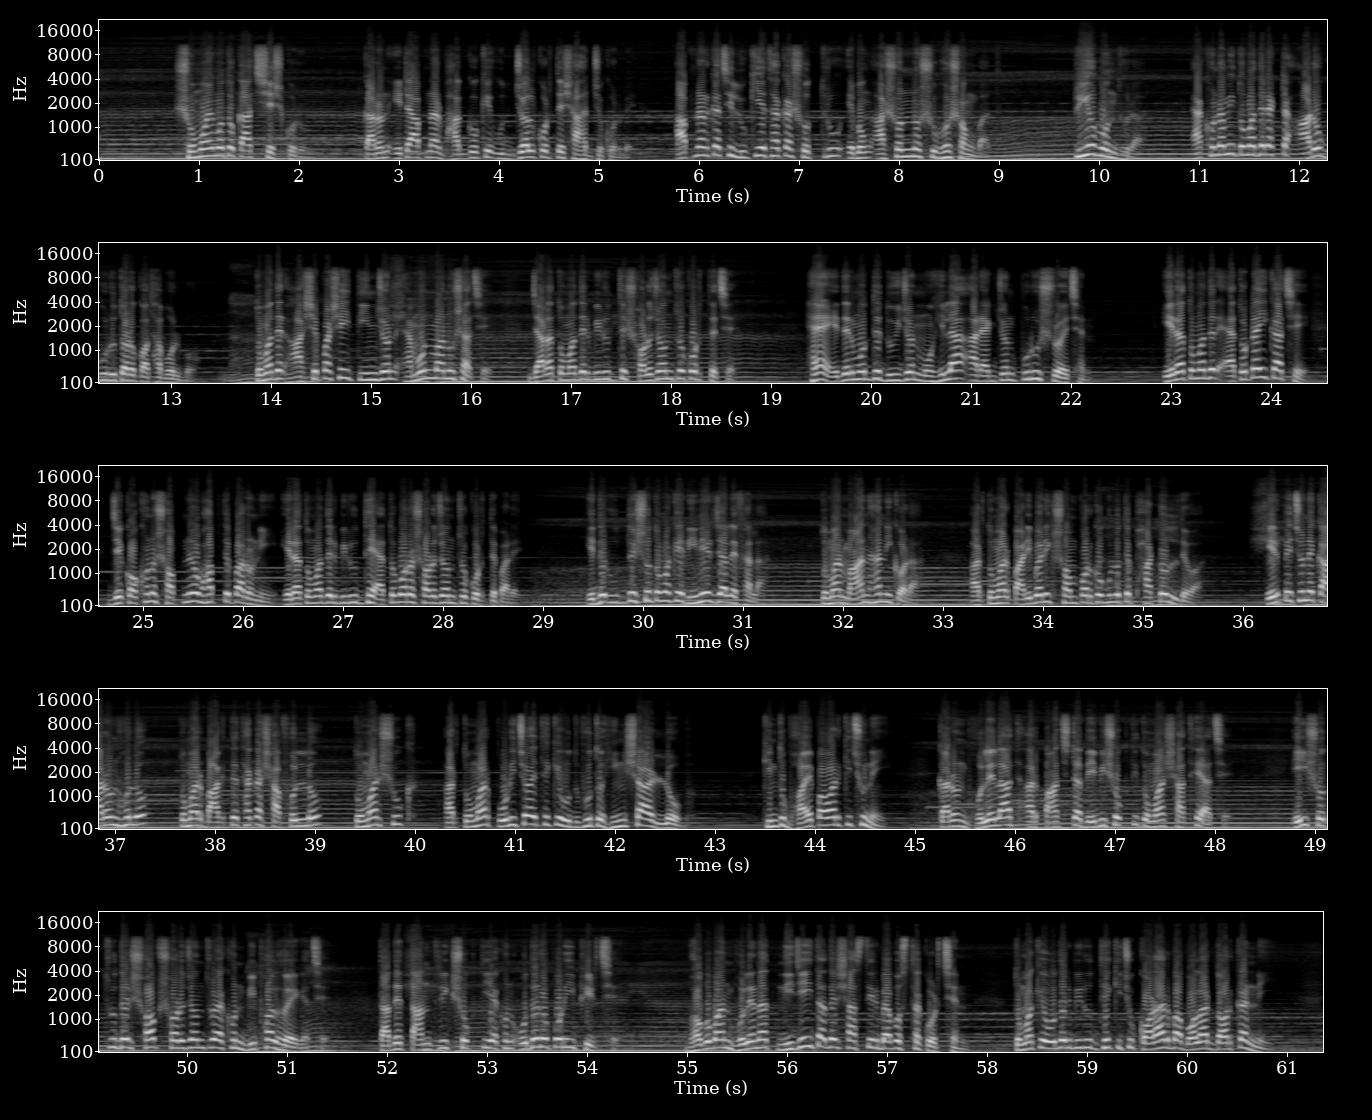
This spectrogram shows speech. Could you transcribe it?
সময় মতো কাজ শেষ করুন, কারণ এটা আপনার ভাগ্যকে উজ্জ্বল করতে সাহায্য করবে। আপনার কাছে লুকিয়ে থাকা শত্রু এবং আসন্ন শুভ সংবাদ। প্রিয় বন্ধুরা, এখন আমি তোমাদের একটা আরও গুরুতর কথা বলব। তোমাদের আশেপাশেই তিনজন এমন মানুষ আছে, যারা তোমাদের বিরুদ্ধে ষড়যন্ত্র করতেছে। হ্যাঁ এদের মধ্যে দুইজন মহিলা আর একজন পুরুষ রয়েছেন। এরা তোমাদের এতটাই কাছে যে কখনো স্বপ্নেও ভাবতে পারোনি এরা তোমাদের বিরুদ্ধে এত বড় ষড়যন্ত্র করতে পারে। এদের উদ্দেশ্য তোমাকে ঋণের জালে ফেলা, তোমার মানহানি করা, আর তোমার পারিবারিক সম্পর্কগুলোতে ফাটল দেওয়া। এর পেছনে কারণ হলো, তোমার বাড়তে থাকা সাফল্য, তোমার সুখ, আর তোমার পরিচয় থেকে উদ্ভূত হিংসা আর লোভ। কিন্তু ভয় পাওয়ার কিছু নেই, কারণ ভোলেলাথ আর পাঁচটা দেবী শক্তি তোমার সাথে আছে। এই শত্রুদের সব ষড়যন্ত্র এখন বিফল হয়ে গেছে। তাদের তান্ত্রিক শক্তি এখন ওদের ওপরেই ফিরছে। ভগবান ভোলেনাথ নিজেই তাদের শাস্তির ব্যবস্থা করছেন। তোমাকে ওদের বিরুদ্ধে কিছু করার বা বলার দরকার নেই।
